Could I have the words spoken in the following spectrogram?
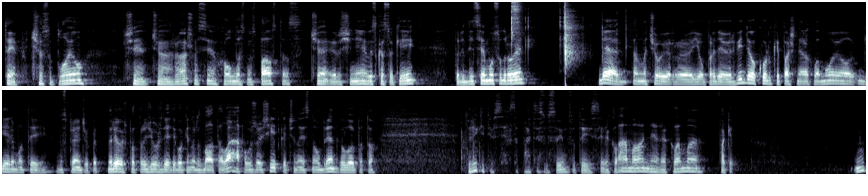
Taip, čia suplojau, čia, čia rašosi, holdas nuspaustas, čia įrašinėja, viskas ok, tradicija mūsų draugai. Beje, ten mačiau ir jau pradėjau ir video kur, kaip aš nereklamuoju gėrimo, tai nusprendžiau, kad norėjau iš pat pradžių uždėti kokį nors baltą lapą, užrašyti, kad čia nais no brand, galvoju po to. Turėkit jūs seksą patys su savim, su tais reklama, ne reklama, fuck it. Mm?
